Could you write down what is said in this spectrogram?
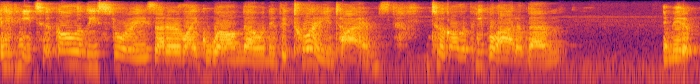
And he took all of these stories that are like well known in Victorian times, took all the people out of them, and made a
